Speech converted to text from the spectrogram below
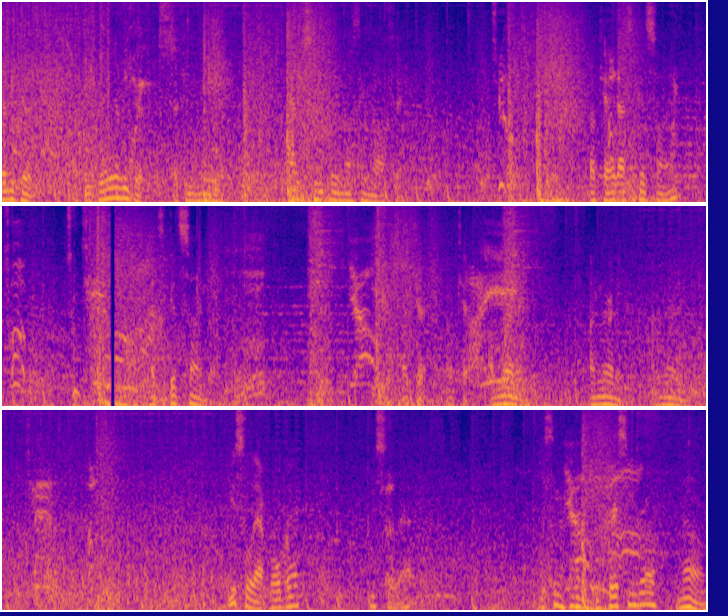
Really good. That'd be really good if you knew absolutely nothing about Fang. Okay, that's a good sign. That's a good sign though. Okay, okay. I'm learning. I'm learning. I'm learning. You saw that rollback? You saw that? You see how I'm bro? No.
